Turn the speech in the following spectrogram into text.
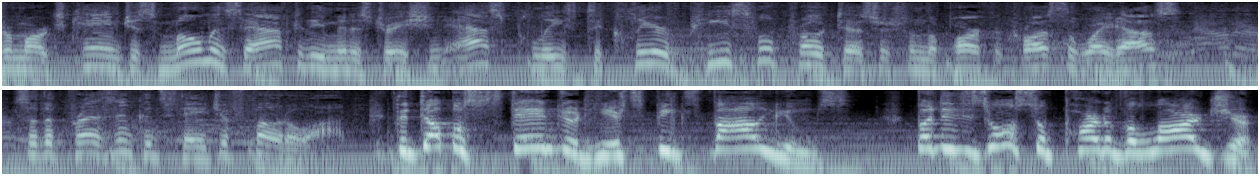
remarks came just moments after the administration asked police to clear peaceful protesters from the park across the White House so the president could stage a photo op. The double standard here speaks volumes, but it is also part of a larger,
